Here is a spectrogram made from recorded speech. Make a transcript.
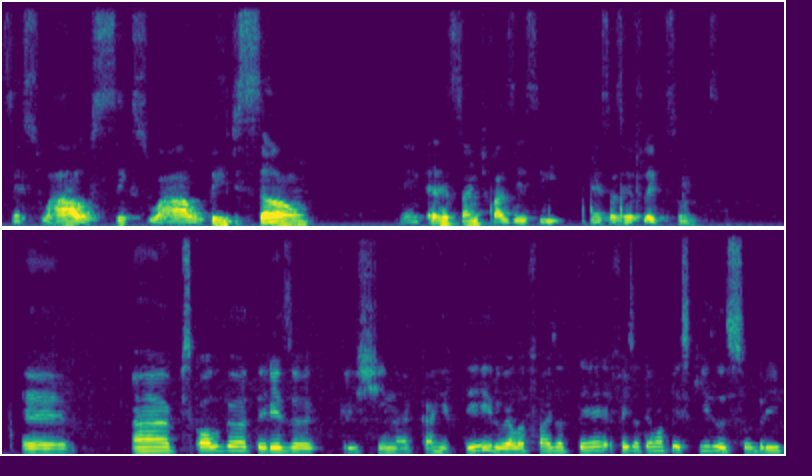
sensual, sexual, perdição. É interessante fazer esse, essas reflexões. É, a psicóloga Teresa Cristina Carreteiro, ela faz até, fez até uma pesquisa sobre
